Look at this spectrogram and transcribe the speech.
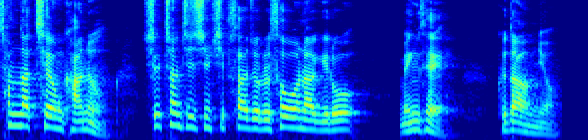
참나 체험 가능 실천지침 14조를 서원하기로 맹세 그 다음요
